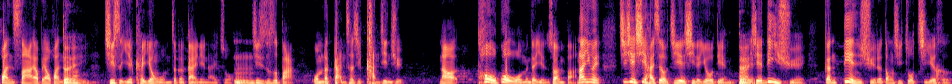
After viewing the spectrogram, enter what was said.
换砂，要不要换砂？对，其实也可以用我们这个概念来做。嗯其实就是把我们的感测器砍进去，然后透过我们的演算法，那因为机械系还是有机械系的优点，把一些力学跟电学的东西做结合，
